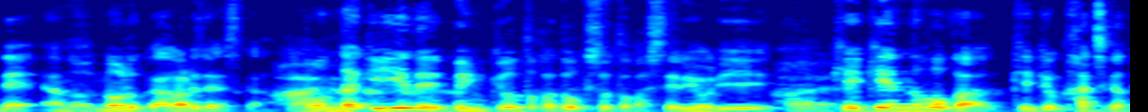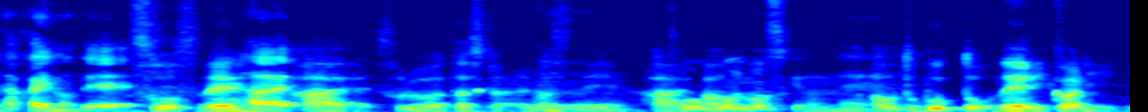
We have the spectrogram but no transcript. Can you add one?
ね、あの能力上がるじゃないですか、はいどんだけ家で勉強とか読書とかしてるより、はい。経験の方が結局価値が高いので。そうですね。はい。それは確かにありますね、うん。はい。と思いますけどね。アウトプットをねいかに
